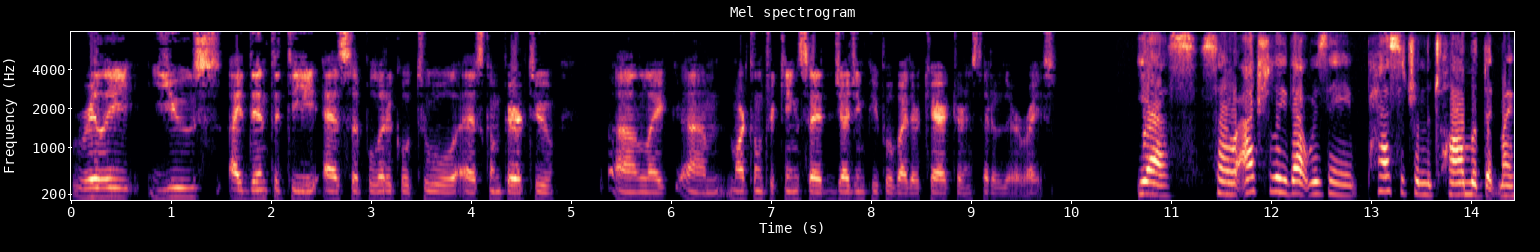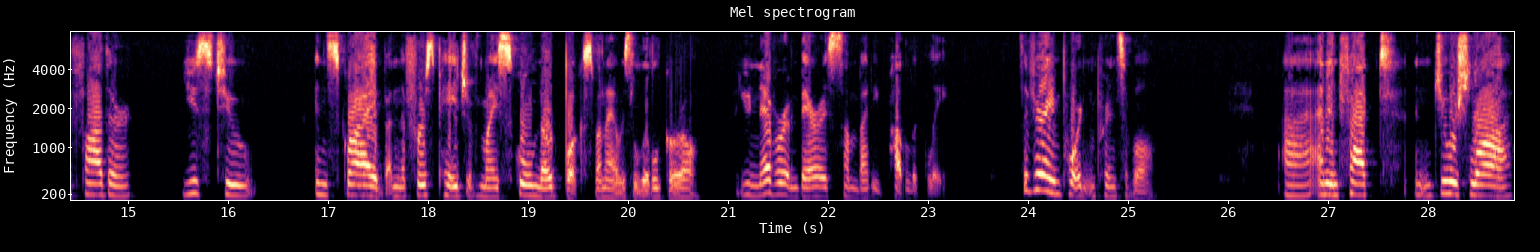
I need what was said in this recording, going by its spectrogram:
really use identity as a political tool as compared to, uh, like um, Martin Luther King said, judging people by their character instead of their race. Yes. So actually, that was a passage from the Talmud that my father used to inscribe on the first page of my school notebooks when I was a little girl. You never embarrass somebody publicly. It's a very important principle. Uh, and in fact, in Jewish law,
